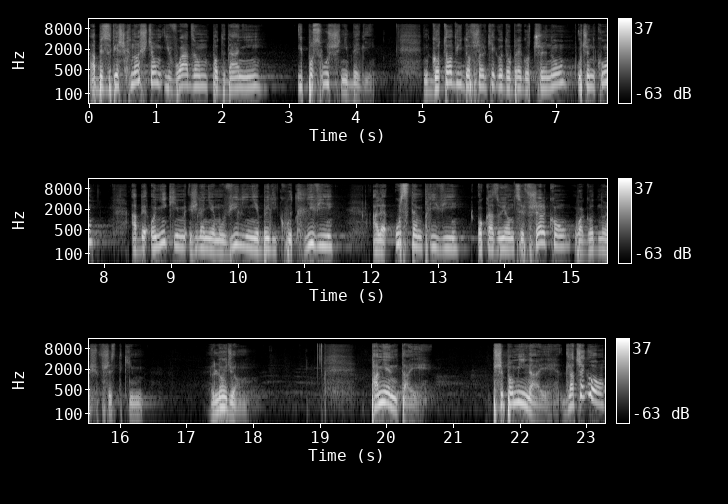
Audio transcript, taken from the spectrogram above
aby zwierzchnością i władzą poddani i posłuszni byli, gotowi do wszelkiego dobrego czynu, uczynku, aby o nikim źle nie mówili, nie byli kłótliwi, ale ustępliwi, okazujący wszelką łagodność wszystkim ludziom. Pamiętaj, przypominaj. Dlaczego,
